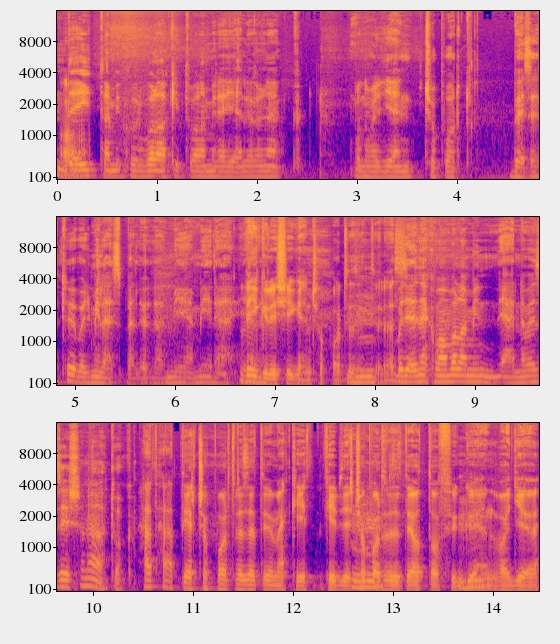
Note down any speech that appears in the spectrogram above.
a... De itt, amikor valakit valamire jelölnek, mondom, egy ilyen csoport vezető, vagy mi lesz belőle? Milyen, mire? Végül is igen, csoportvezető mm. lesz. Vagy ennek van valami elnevezése nálatok? Hát háttércsoportvezető, meg képzéscsoportvezető, mm. attól függően, mm. vagy...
